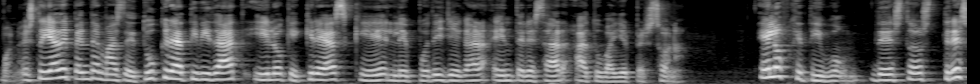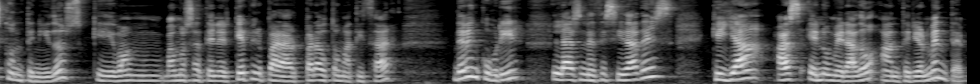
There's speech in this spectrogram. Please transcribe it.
Bueno, esto ya depende más de tu creatividad y lo que creas que le puede llegar a interesar a tu buyer persona. El objetivo de estos tres contenidos que vamos a tener que preparar para automatizar deben cubrir las necesidades que ya has enumerado anteriormente.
